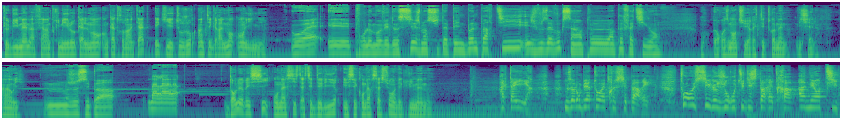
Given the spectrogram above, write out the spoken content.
que lui-même a fait imprimer localement en 84 et qui est toujours intégralement en ligne. Ouais, et pour le mauvais dossier, je m'en suis tapé une bonne partie et je vous avoue que c'est un peu, un peu fatigant. Bon, heureusement tu es resté toi-même, Michel. Hein oui. Hmm, je sais pas. Dans le récit, on assiste à ses délires et ses conversations avec lui-même. Altaïr, nous allons bientôt être séparés. Toi aussi, le jour où tu disparaîtras, anéanti,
